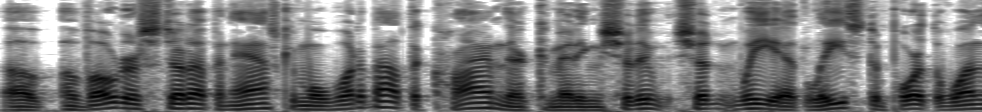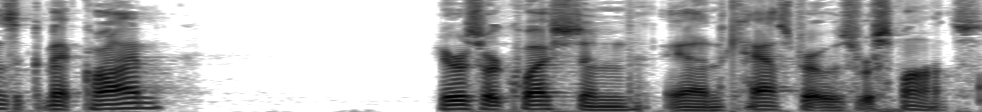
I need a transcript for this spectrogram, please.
a, a voter stood up and asked him, "Well, what about the crime they're committing? Shouldn't shouldn't we at least deport the ones that commit crime?" Here's her question and Castro's response.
